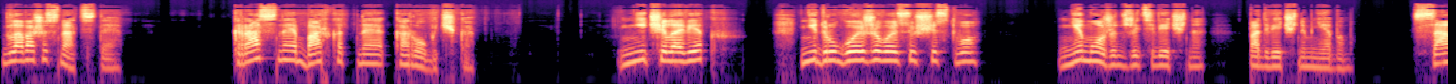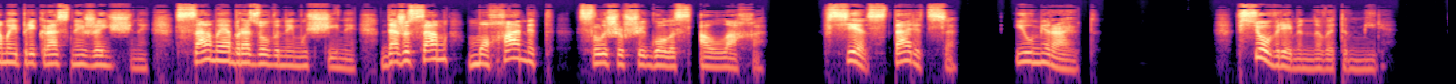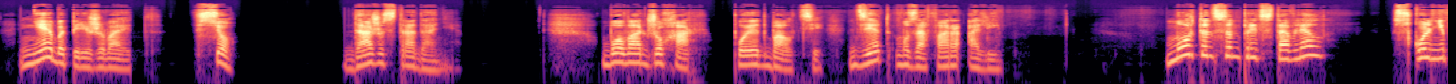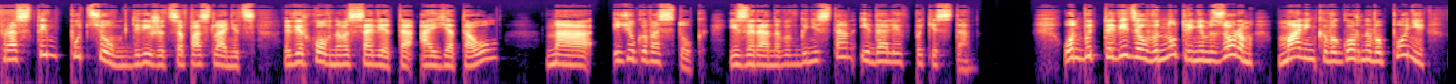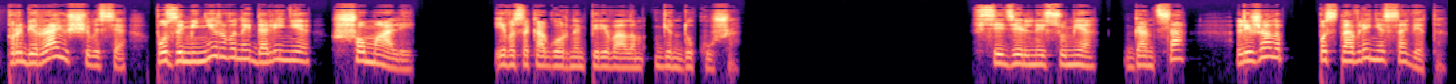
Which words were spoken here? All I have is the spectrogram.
Глава 16. Красная бархатная коробочка. Ни человек, ни другое живое существо не может жить вечно под вечным небом. Самые прекрасные женщины, самые образованные мужчины, даже сам Мохаммед, слышавший голос Аллаха, все старятся и умирают. Все временно в этом мире. Небо переживает все, даже страдания. Бова Джохар, поэт Балти, дед Музафара Али. Мортенсон представлял, сколь непростым путем движется посланец Верховного Совета Айятаул на юго-восток, из Ирана в Афганистан и далее в Пакистан. Он будто видел внутренним взором маленького горного пони, пробирающегося по заминированной долине Шомали и высокогорным перевалам Гендукуша. В седельной суме гонца лежало постановление совета.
